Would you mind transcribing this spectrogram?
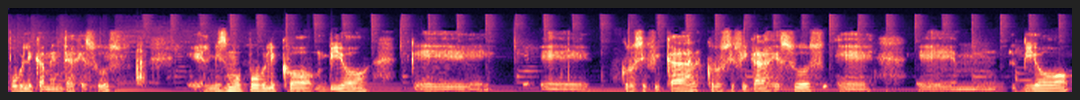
públicamente a Jesús. El mismo público vio eh, eh, crucificar, crucificar a Jesús, eh, em, vio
